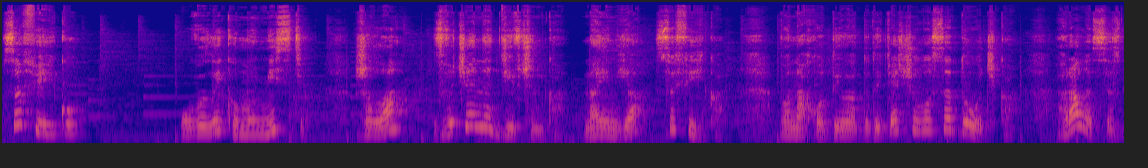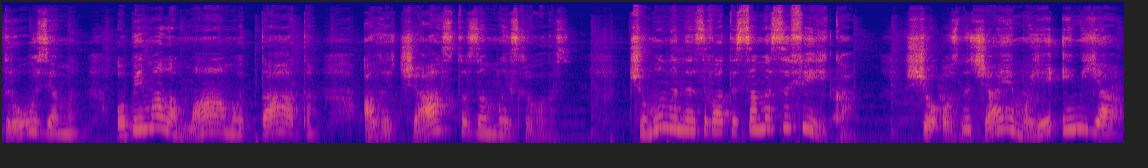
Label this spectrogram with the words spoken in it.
Софійку. У великому місті жила звичайна дівчинка на ім'я Софійка. Вона ходила до дитячого садочка, гралася з друзями, обіймала маму, й тата, але часто замислювалась, чому мене звати саме Софійка, що означає моє ім'я,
